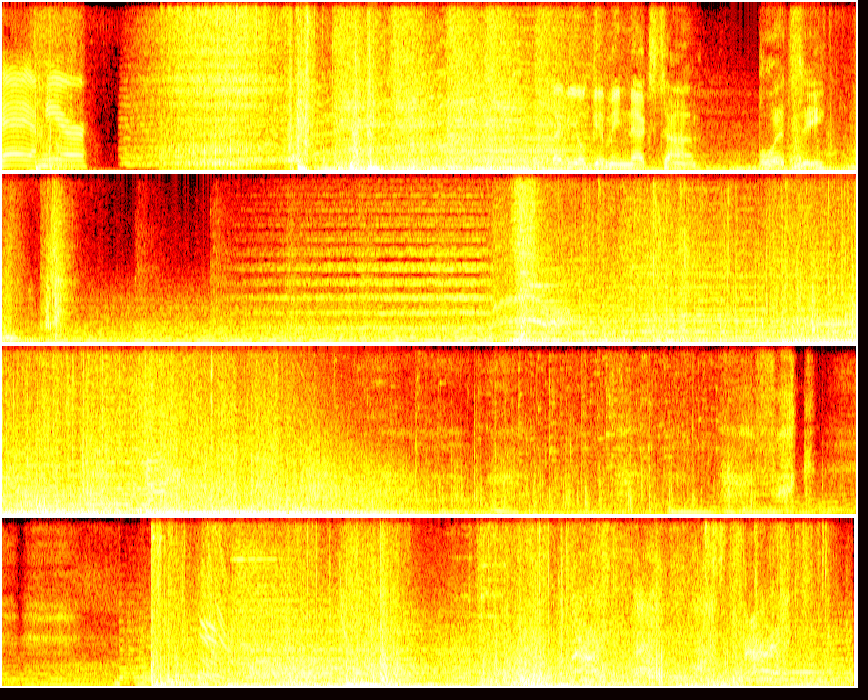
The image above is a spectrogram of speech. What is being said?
Okay, I'm here. Maybe you'll get me next time, Blitzy. Fuck.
